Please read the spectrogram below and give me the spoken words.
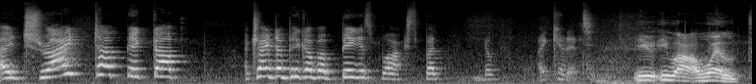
I tried to pick up, I tried to pick up a biggest box, but nope, I couldn't. You you are a wealth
